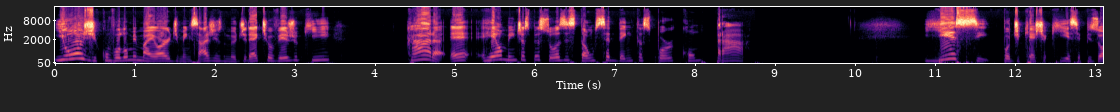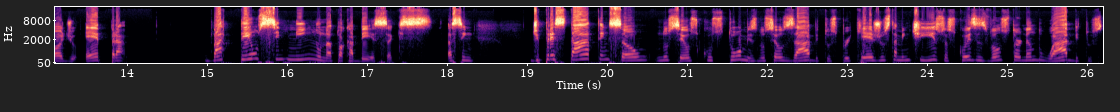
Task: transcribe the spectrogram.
E hoje, com volume maior de mensagens no meu direct, eu vejo que, cara, é realmente as pessoas estão sedentas por comprar. E esse podcast aqui, esse episódio, é pra bater um sininho na tua cabeça. Que, assim, de prestar atenção nos seus costumes, nos seus hábitos, porque é justamente isso, as coisas vão se tornando hábitos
